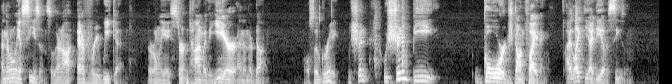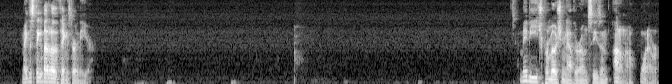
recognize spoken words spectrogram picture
And they're only a season, so they're not every weekend. They're only a certain time of the year, and then they're done. Also great. We shouldn't we shouldn't be gorged on fighting. I like the idea of a season. Make us think about other things during the year. Maybe each promotion can have their own season. I don't know. Whatever.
